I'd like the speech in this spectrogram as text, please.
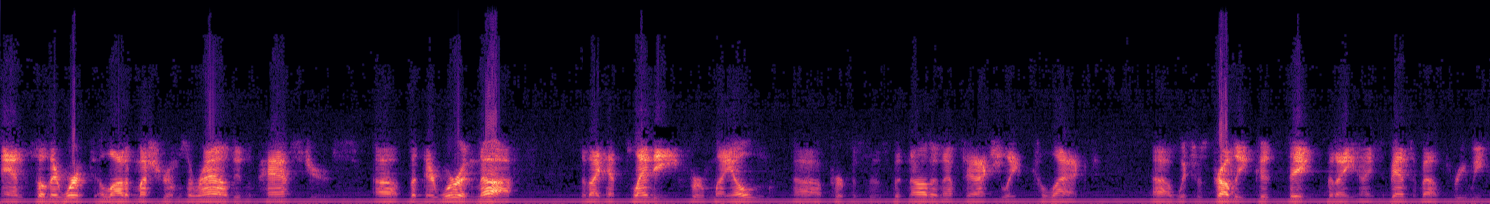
and so there weren't a lot of mushrooms around in the pastures, uh, but there were enough that I had plenty for my own uh, purposes, but not enough to actually collect, uh, which was probably a good thing. But I, I spent about three weeks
